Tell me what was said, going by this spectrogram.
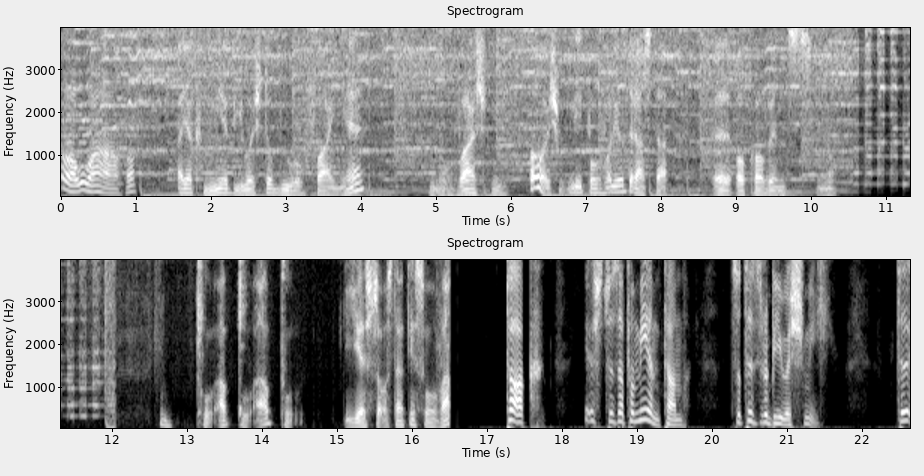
O, wow. A jak mnie biłeś, to było fajnie? No właśnie. Oś, mi powoli odrasta e, oko, więc no. Pu, a, pu, a, pu. Jeszcze ostatnie słowa? Tak. Jeszcze zapamiętam, co ty zrobiłeś mi. Ty...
